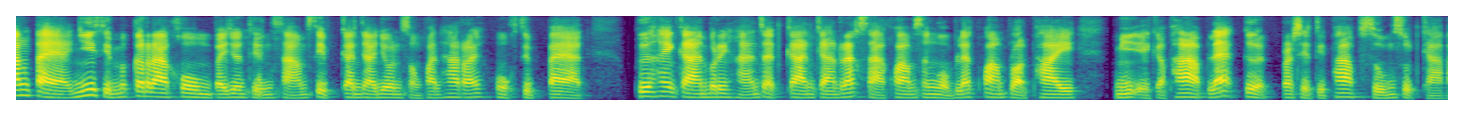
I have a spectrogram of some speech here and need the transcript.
ตั้งแต่ 20 มกราคม ไปจนถึง 30 กันยายน 2568 เพื่อให้การบริหารจัดการการรักษาความสงบและความปลอดภัย มีเอกภาพและเกิดประสิทธิภาพสูงสุดครับ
